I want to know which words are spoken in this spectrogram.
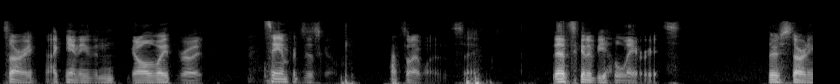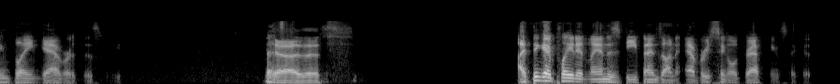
Sorry, I can't even get all the way through it. San Francisco. That's what I wanted to say. That's going to be hilarious. They're starting Blaine Gabbert this week. That's- yeah, that's I think I played Atlanta's defense on every single DraftKings ticket,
